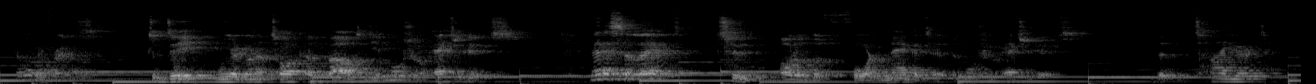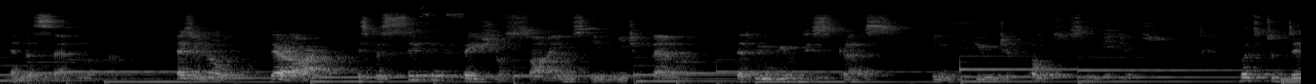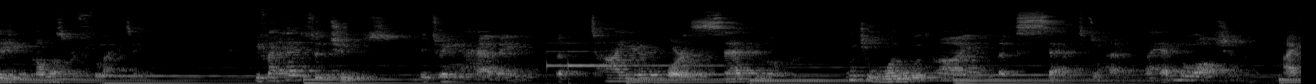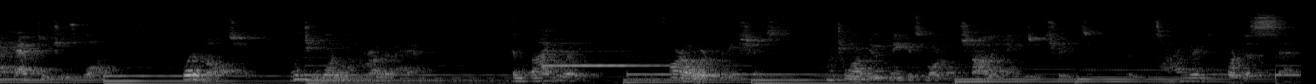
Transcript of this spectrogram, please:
Hello, my friends. Today we are going to talk about the emotional attributes. Let us select two out of the four negative emotional attributes the tired and the sad look. As you know, there are specific facial signs in each of them that we will discuss in future posts and videos. But today I was reflecting. If I had to choose between having a tired or a sad look, which one would I accept to have? I had no option. I have to choose one. What about you? Which one would you rather have? And by the way, for our patients, which one do you think is more challenging to treat? The tired or the sad?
